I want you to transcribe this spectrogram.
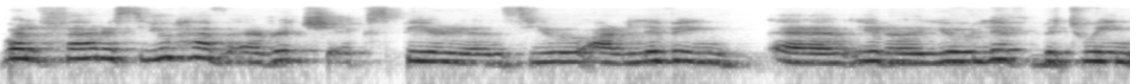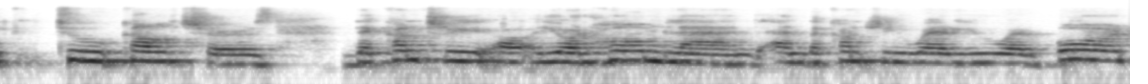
well, Faris, you have a rich experience. You are living, uh, you know, you live between two cultures the country, uh, your homeland, and the country where you were born.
